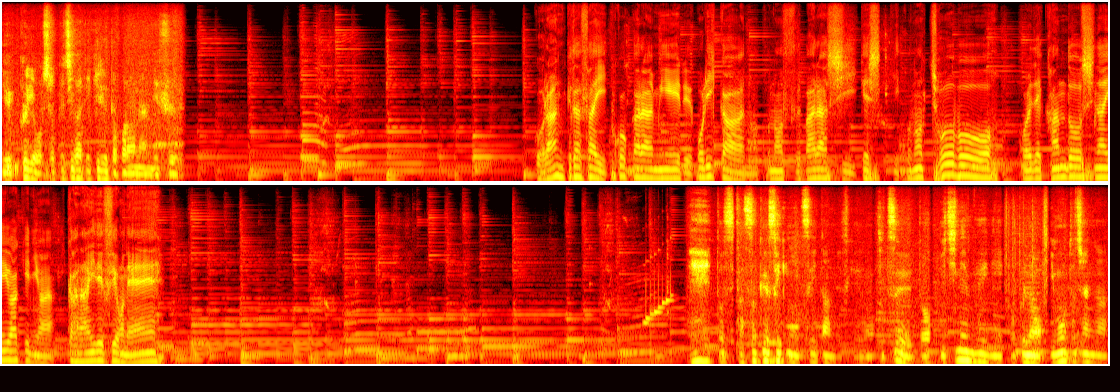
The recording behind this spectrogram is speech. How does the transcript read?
ゆっくりお食事ができるところなんです。ご覧ください。ここから見える堀川のこの素晴らしい景色、この眺望をこれで感動しないわけにはいかないですよね。えーと、早速席に着いたんですけれども、実を言うと、1年ぶりに僕の妹ちゃんが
